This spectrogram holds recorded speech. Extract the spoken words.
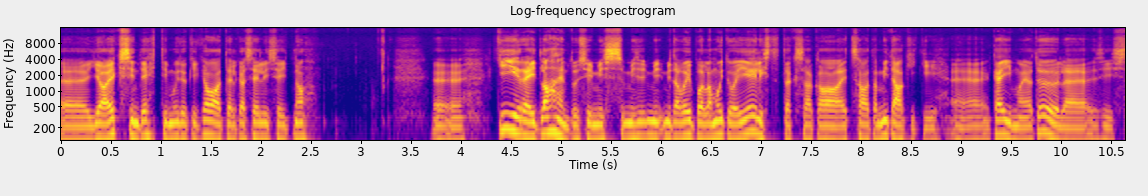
Äh, ja eks siin tehti muidugi kevadel ka selliseid noh, Äh, kiireid lahendusi, mis, mis, mida võib-olla muidu ei eelistataks, aga et saada midagigi äh, käima ja tööle, siis,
